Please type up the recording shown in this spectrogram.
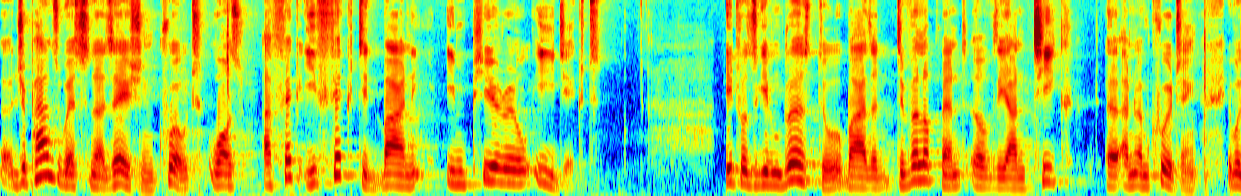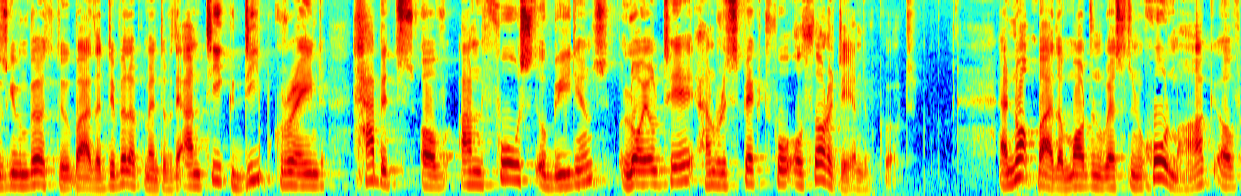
uh, Japan's westernization, quote, was effect, effected by an imperial edict. It was given birth to by the development of the antique uh, and I'm quoting, it was given birth to by the development of the antique, deep grained habits of unforced obedience, loyalty, and respect for authority, end of quote. And not by the modern Western hallmark of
